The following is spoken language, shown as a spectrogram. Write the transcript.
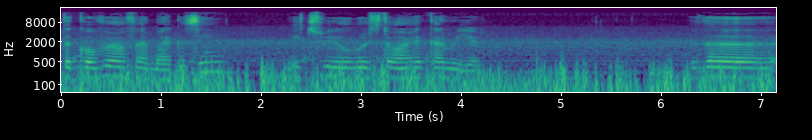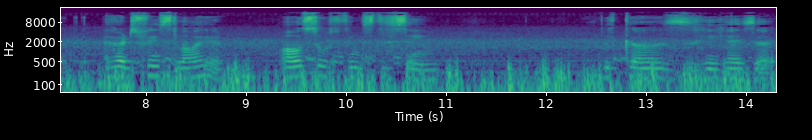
the cover of her magazine, it will restore her career. The defense lawyer also thinks the same because he has a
